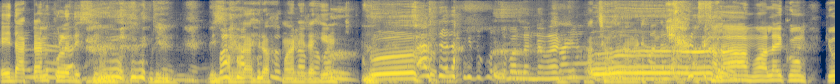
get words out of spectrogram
এই দাগটা আমি খুলে দিচ্ছি। বিসমিল্লাহির রহমানির রহিম। আচ্ছা হুজুর, আমি এটা খুলে দিচ্ছি। আসসালামু আলাইকুম। কেউ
